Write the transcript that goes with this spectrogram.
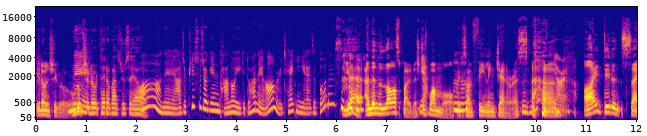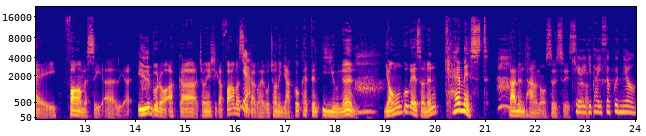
이런 식으로 네. 응급실로 데려가 주세요. 아, 네, 아주 필수적인 단어이기도 하네요. Taking it as a bonus. Yeah, and then the last bonus, just Yeah. one more because I'm feeling generous. Um, Yeah, right. I didn't say pharmacy earlier. 일부러 아까 정인 씨가 pharmacy라고 하고 저는 약국했던 이유는 영국에서는 chemist라는 단어 쓸 수 있어요. 계획이 다 있었군요.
